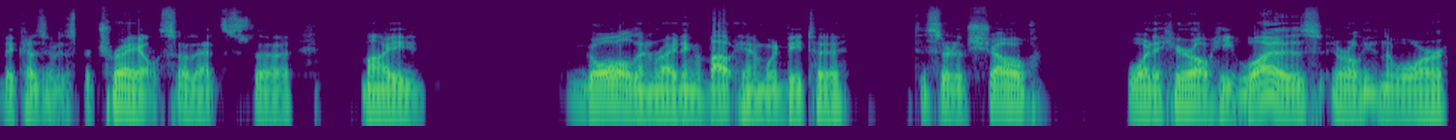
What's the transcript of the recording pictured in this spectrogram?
because of his betrayal. So that's uh, my goal in writing about him would be to to sort of show what a hero he was early in the war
